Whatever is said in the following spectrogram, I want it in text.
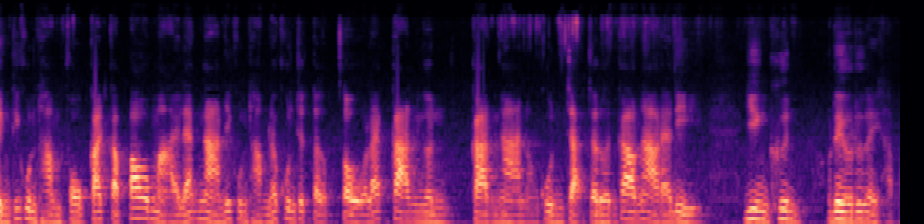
สิ่งที่คุณทำโฟกัสกับเป้าหมายและงานที่คุณทำแล้วคุณจะเติบโตและการเงินการงานของคุณจะเจริญก้าวหน้าและดี ยิ่งขึ้นเรื่อยๆครับ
